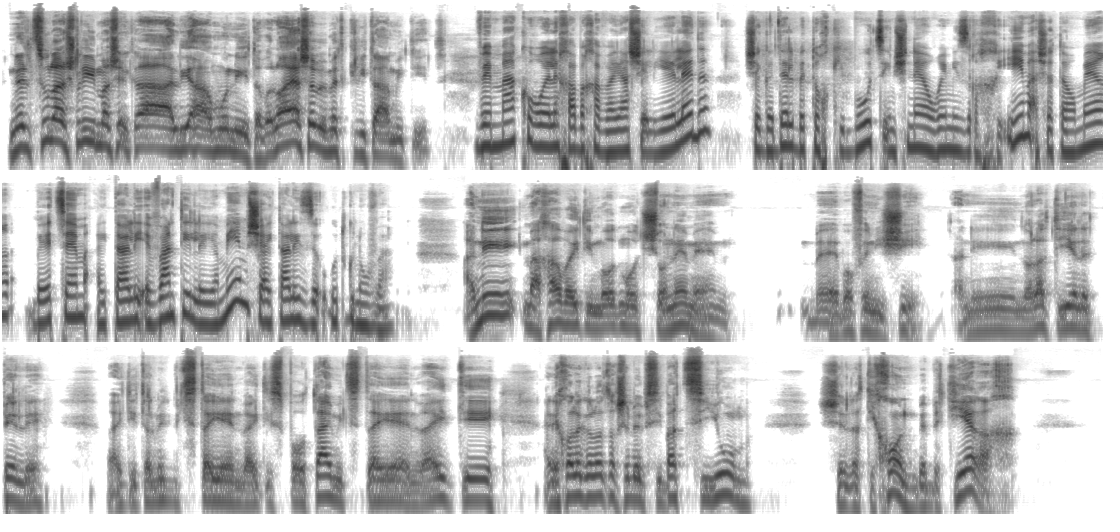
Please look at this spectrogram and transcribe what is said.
נאלצו להשלים מה שנקרא העלייה ההמונית, אבל לא היה שם באמת קליטה אמיתית. ומה קורה לך בחוויה של ילד שגדל בתוך קיבוץ עם שני הורים מזרחיים, שאתה אומר, בעצם הייתה לי, הבנתי לימים שהייתה לי זהות גנובה. אני, מאחר והייתי מאוד מאוד שונה מהם באופן אישי, אני נולדתי ילד פלא, והייתי תלמיד מצטיין, והייתי ספורטאי מצטיין, והייתי, אני יכול לגלות לך שבמסיבת סיום של התיכון בבית ירח,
